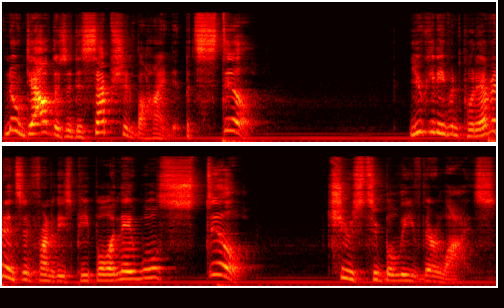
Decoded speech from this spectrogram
No doubt there's a deception behind it, but still, you can even put evidence in front of these people and they will still choose to believe their lies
